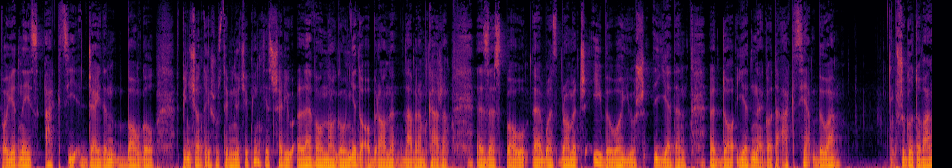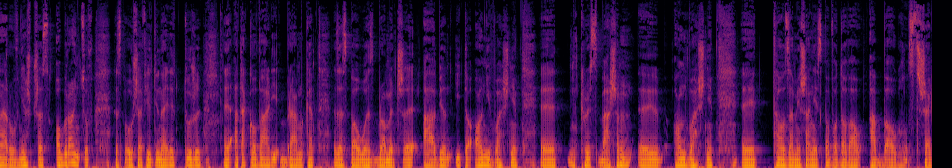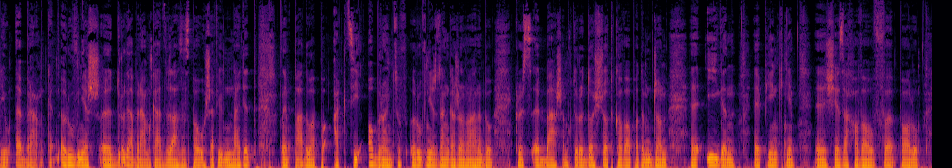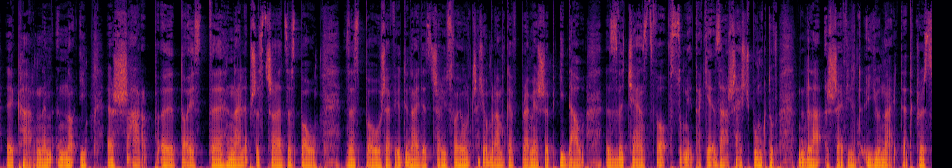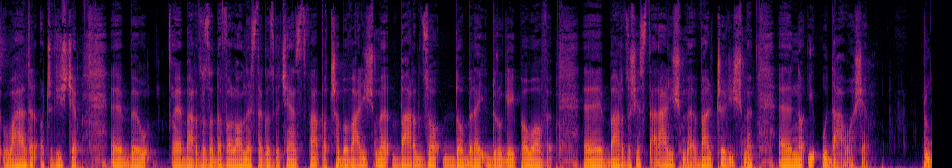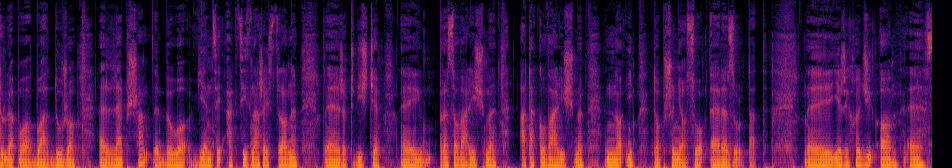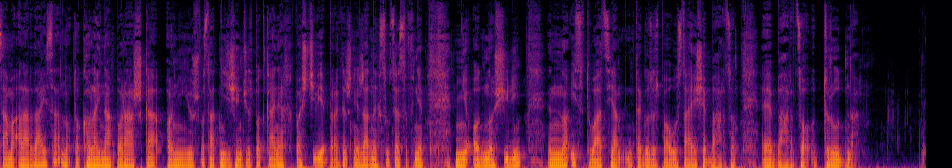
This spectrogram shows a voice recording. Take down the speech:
po jednej z akcji Jaden Bogle w 56 minucie pięknie strzelił lewą nogą nie do obrony dla bramkarza zespołu West Bromwich i było już 1 do 1. Ta akcja była przygotowana również przez obrońców zespołu Sheffield United, którzy e, atakowali bramkę zespołu West Bromwich Albion. I to oni właśnie, e, Chris Basham, e, on właśnie to zamieszanie spowodował, a Bogle strzelił bramkę. Również e, druga bramka dla zespołu Sheffield United e, padła po akcji obrońców. Również zaangażowany był Chris Basham, który dośrodkował, potem John e, Egan pięknie się zachował w polu karnym. No i Sharp to jest najlepszy strzelec zespołu, zespołu Sheffield United. Strzelił swoją trzecią bramkę w Premiership i dał zwycięstwo w sumie takie za 6 punktów dla Sheffield United. United. Chris Wilder oczywiście y, był y, bardzo zadowolony z tego zwycięstwa. Potrzebowaliśmy bardzo dobrej drugiej połowy. Y, bardzo się staraliśmy, walczyliśmy, no i udało się. Druga połowa była dużo lepsza, było więcej akcji z naszej strony. Rzeczywiście presowaliśmy, atakowaliśmy, no i to przyniosło rezultat. Jeżeli chodzi o sama Allardyce'a, no to kolejna porażka. Oni już w ostatnich 10 spotkaniach właściwie praktycznie żadnych sukcesów nie, nie odnosili. No i sytuacja tego zespołu staje się bardzo, bardzo trudna.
